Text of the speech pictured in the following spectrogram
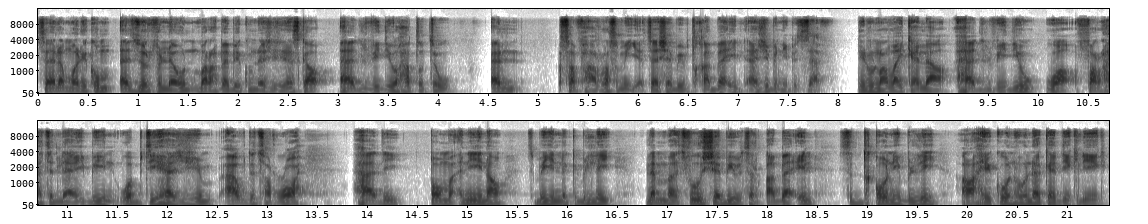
السلام عليكم الزول في اللون. مرحبا بكم ناجي جاسكا هذا الفيديو حطيته الصفحة الرسمية تاع شبيبة قبائل عجبني بزاف. ديرونا لايك على هذا الفيديو وفرحة اللاعبين وابتهاجهم عودة الروح. هذه طمأنينة تبين لك باللي لما تفوز شبيبة القبائل صدقوني باللي راح يكون هناك ديكليك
